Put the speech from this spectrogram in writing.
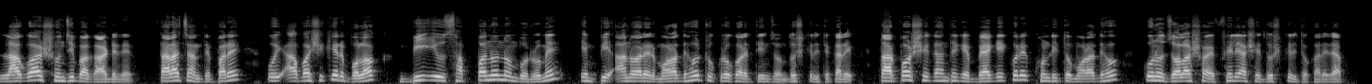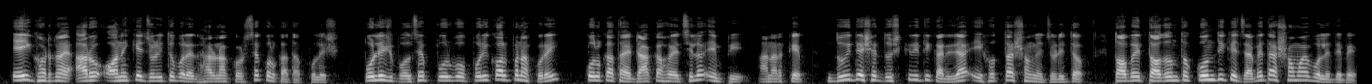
লাগোয়া, সঞ্জীবা গার্ডেনের। তারা জানতে পারে ওই আবাসিকের ব্লক বিইউ ছাপ্পান্ন নম্বর রুমে এমপি আনোয়ারের মরাদেহ টুকরো করে তিনজন দুষ্কৃতিকারী। তারপর সেখান থেকে ব্যাগে করে খণ্ডিত মরাদেহ কোনো জলাশয়ে ফেলে আসে দুষ্কৃতকারীরা। এই ঘটনায় আরও অনেকে জড়িত বলে ধারণা করছে কলকাতা পুলিশ। পুলিশ বলছে, পূর্ব পরিকল্পনা করেই কলকাতায় ডাকা হয়েছিল এমপি আনারকে দুই দেশের দুষ্কৃতিকারীরা এই হত্যার সঙ্গে জড়িত। তবে তদন্ত কোন দিকে যাবে তা সময় বলে দেবে।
